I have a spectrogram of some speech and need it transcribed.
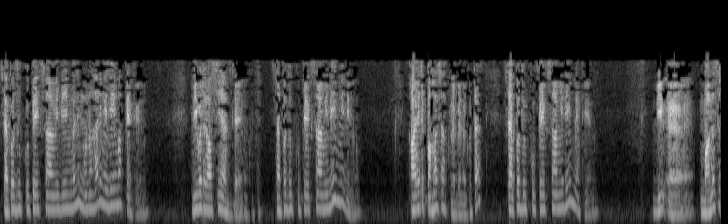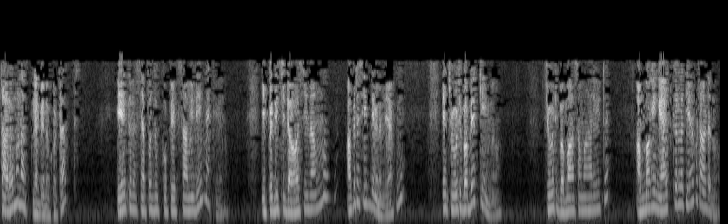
සැප දුක් උපේක්ෂා විඳීම් වලින් මොන හරි විඳීමක් ඇති වෙනවා. දිවට රසයක් දැනෙනකොට සැප දුක් උපේක්ෂා විඳීම් විඳිනවා. කායට පහසක් ලැබෙනකොට සැප දුක් උපේක්ෂා විඳීම් ඇති වෙනවා. මනසට අරමුණක් ලැබෙනකොට ඒ තුළ සැප දුක් උපේක්ෂා විඳීම් ඇති වෙනවා. ඉපදිච්ච දවසේ නම් අපිට සිද්ධ වෙන දෙයක් නේ. දැන් චූටි බබෙක් ඉන්නවා. චූටි බබා සමහර විට අම්මගෙන් ඈත් කරලා තියනකොට අඬනවා.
